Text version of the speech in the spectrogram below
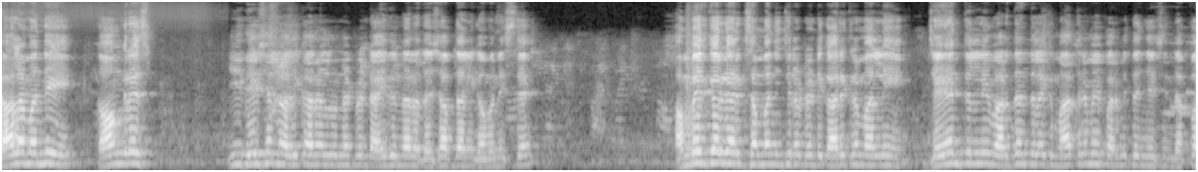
చాలామంది కాంగ్రెస్ ఈ దేశంలో అధికారంలో ఉన్నటువంటి ఐదున్నర దశాబ్దాలని గమనిస్తే అంబేద్కర్ గారికి సంబంధించినటువంటి కార్యక్రమాల్ని జయంతుల్ని వర్ధంతులకి మాత్రమే పరిమితం చేసింది తప్ప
